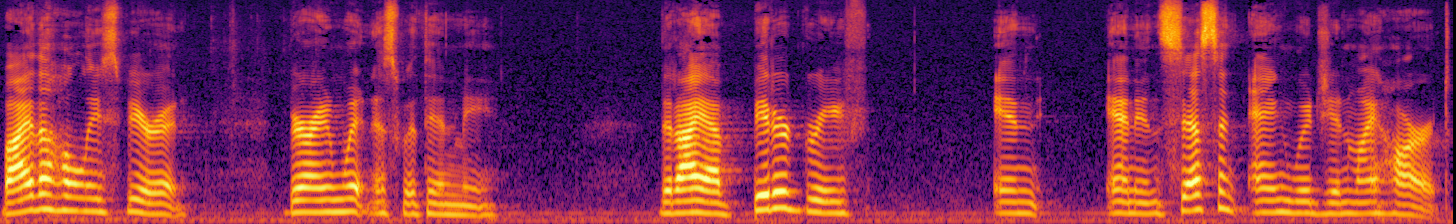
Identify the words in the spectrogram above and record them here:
by the Holy Spirit, bearing witness within me that I have bitter grief and an incessant anguish in my heart.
